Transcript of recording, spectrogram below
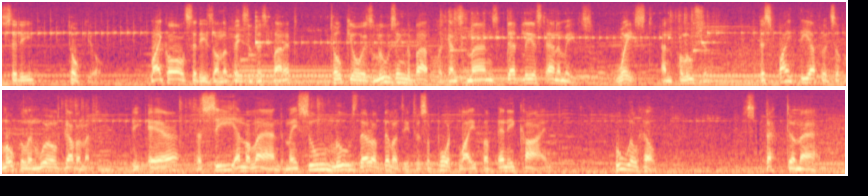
city Tokyo. Like all cities on the face of this planet, Tokyo is losing the battle against man's deadliest enemies, waste and pollution. Despite the efforts of local and world government, the air, the sea, and the land may soon lose their ability to support life of any kind. Who will help? Spectreman.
